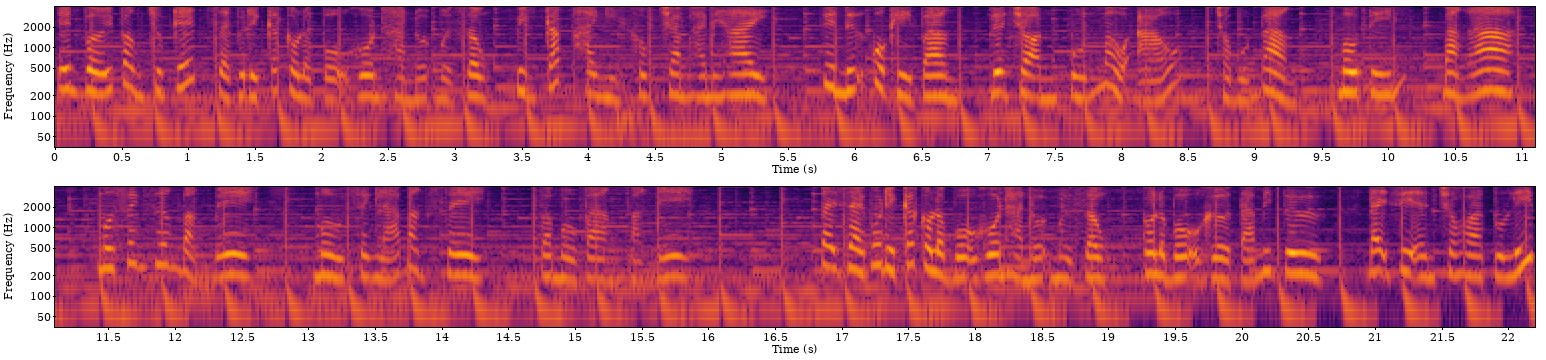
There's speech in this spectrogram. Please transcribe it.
Đến với vòng chung kết giải vô địch các câu lạc bộ Gôn Hà Nội mở rộng Bình Cup 2022, tuyển nữ của khỉ vàng lựa chọn 4 màu áo cho 4 bảng, màu tím bảng A, màu xanh dương bảng B, màu xanh lá bảng C và màu vàng bảng D. Tại giải vô địch các câu lạc bộ Gôn Hà Nội mở rộng, câu lạc bộ G84 đại diện cho hoa tulip,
